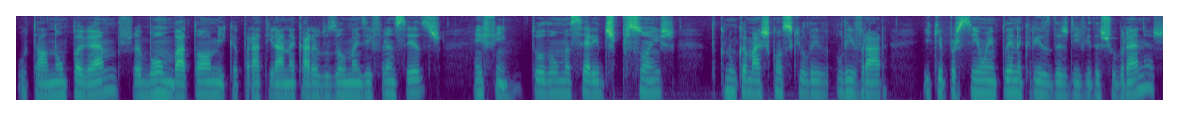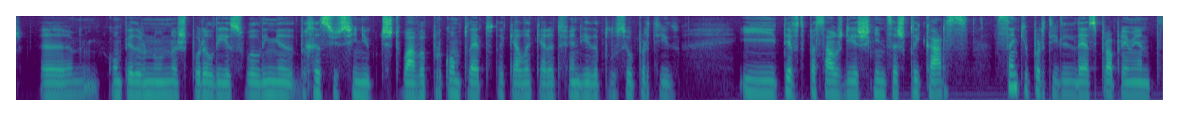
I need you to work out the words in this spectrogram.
O tal não pagamos, a bomba atómica para atirar na cara dos alemães e franceses, enfim, toda uma série de expressões de que nunca mais se conseguiu livrar e que apareciam em plena crise das dívidas soberanas, uh, com Pedro Nuno a expor ali a sua linha de raciocínio que destoava por completo daquela que era defendida pelo seu partido. E teve de passar os dias seguintes a explicar-se, sem que o partido lhe desse propriamente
